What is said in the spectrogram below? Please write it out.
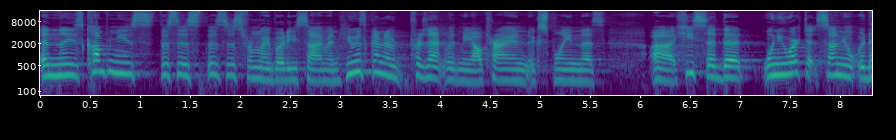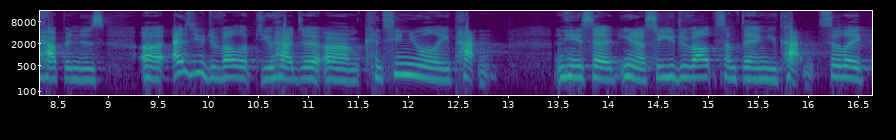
and these companies, this is, this is from my buddy Simon. He was going to present with me. I'll try and explain this. Uh, he said that when you worked at Sun, what would happen is uh, as you developed, you had to um, continually patent. And he said, you know, so you develop something, you patent. So like,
